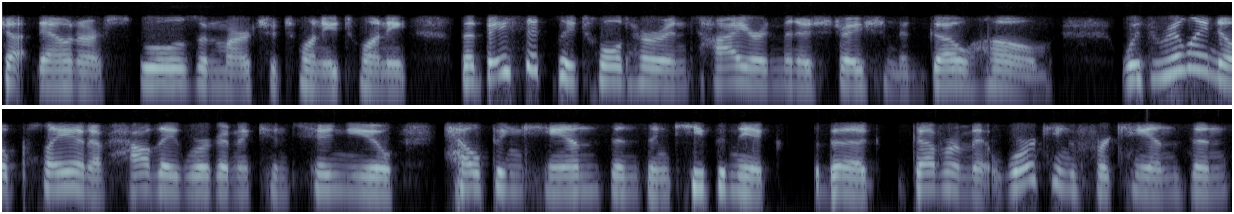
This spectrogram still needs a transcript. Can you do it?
shut down our schools in March of 2020, but basically told her entire administration to go home with really no plan of how they were going to continue helping Kansans and keeping the the government working for Kansans.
